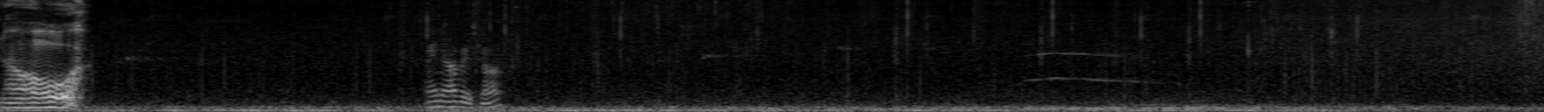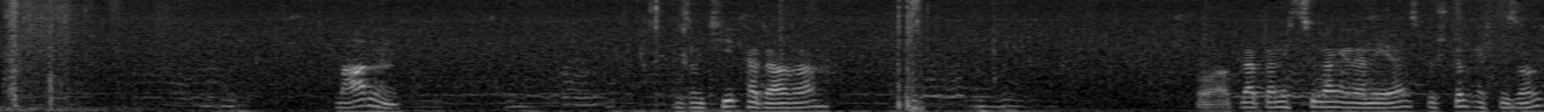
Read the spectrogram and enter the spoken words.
No. Eine habe ich noch. Maden. Und so ein Tierkadaver. Boah, bleibt da nicht zu lange in der Nähe. Ist bestimmt nicht gesund.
